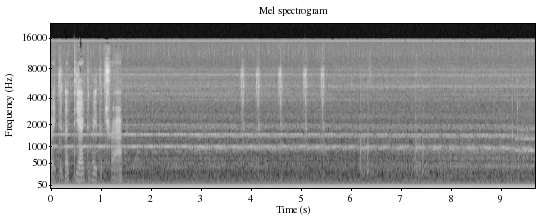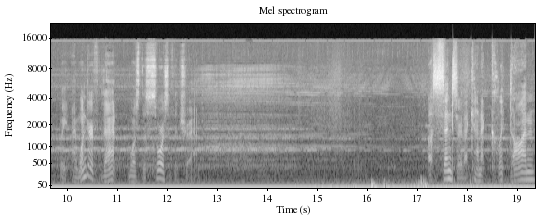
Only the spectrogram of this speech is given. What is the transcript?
Wait, did that deactivate the trap? Wait, I wonder if the source of the trap. A sensor that kind of clicked on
